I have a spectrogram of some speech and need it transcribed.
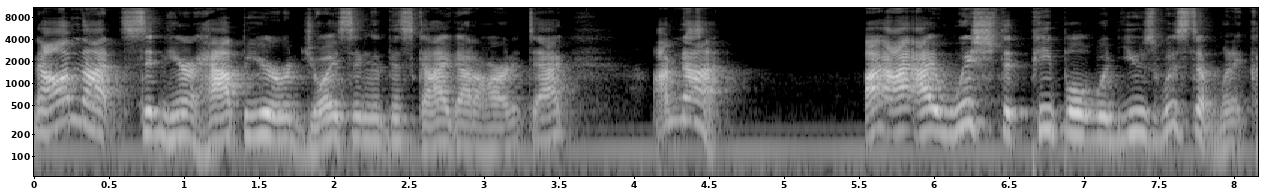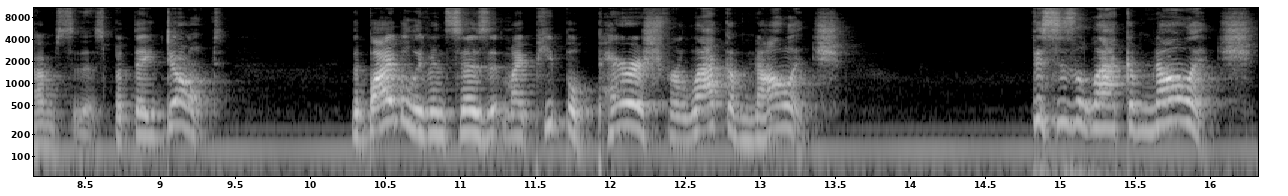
Now, I'm not sitting here happy or rejoicing that this guy got a heart attack. I'm not. I, I, wish that people would use wisdom when it comes to this, but they don't. The Bible even says that my people perish for lack of knowledge. This is a lack of knowledge.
